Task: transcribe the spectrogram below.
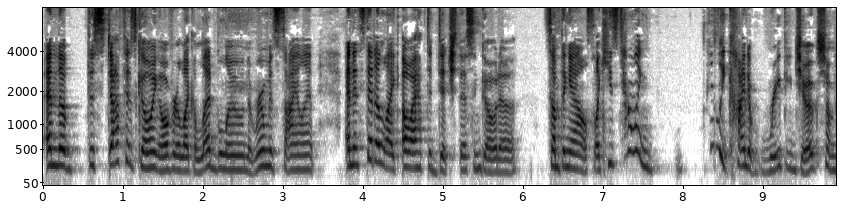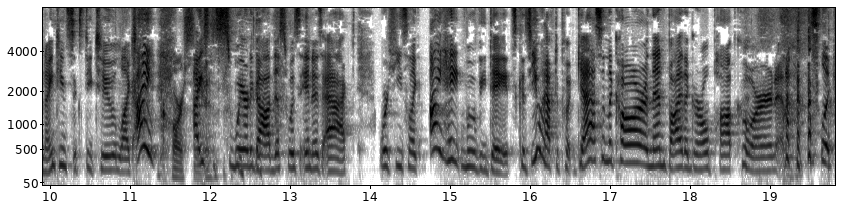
And the the stuff is going over like a lead balloon. The room is silent, and instead of like, oh, I have to ditch this and go to something else, like he's telling really kind of rapey jokes from 1962. Like I, I is. swear to God, this was in his act where he's like, I hate movie dates because you have to put gas in the car and then buy the girl popcorn. And I was like,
